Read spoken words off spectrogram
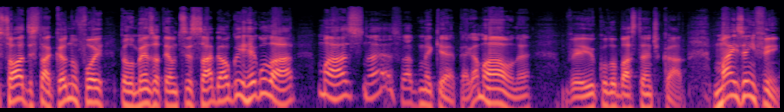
só destacando, não foi, pelo menos até onde se sabe, algo irregular, mas, né, sabe como é que é? Pega mal, né? Veículo bastante caro. Mas, enfim.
